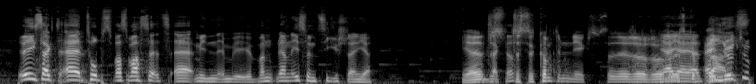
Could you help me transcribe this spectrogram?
wie gesagt, äh, Tops, was machst du jetzt äh, mit, wann, wann ist so ein Ziegelstein hier? Ja, das, das. das, kommt demnächst. Das, das, das, Ja, ja, ja. Ey. YouTube,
